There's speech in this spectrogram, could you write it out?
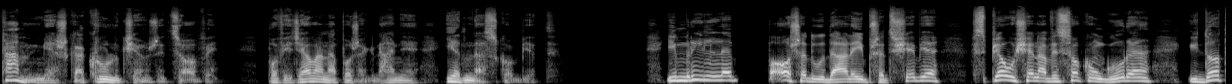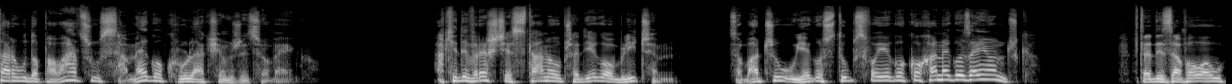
Tam mieszka król księżycowy, powiedziała na pożegnanie jedna z kobiet. I Mrille poszedł dalej przed siebie, wspiął się na wysoką górę i dotarł do pałacu samego króla księżycowego. A kiedy wreszcie stanął przed jego obliczem, zobaczył u jego stóp swojego kochanego zajączka. Wtedy zawołał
